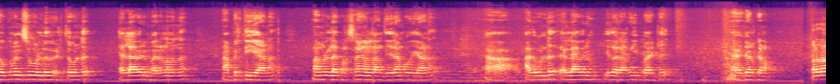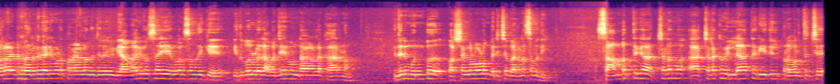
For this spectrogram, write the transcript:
ഡോക്യുമെൻസ് കൊണ്ട് എടുത്തുകൊണ്ട് എല്ലാവരും വരണമെന്ന് അഭ്യർത്ഥിക്കുകയാണ്. നമ്മളുടെ പ്രശ്നങ്ങളെല്ലാം തീരാൻ പോവുകയാണ്. അതുകൊണ്ട് എല്ലാവരും ഇതൊരറിയിപ്പായിട്ട് കേൾക്കണം. പ്രധാനമായിട്ടും വേറൊരു കാര്യം കൂടെ പറയാനുള്ളതെന്ന് വെച്ചാൽ വ്യാപാരി വ്യവസായി ഏകോപന സമിതിക്ക് ഇതുപോലുള്ളൊരു അവജയം ഉണ്ടാകാനുള്ള കാരണം ഇതിനു മുൻപ് വർഷങ്ങളോളം ഭരിച്ച ഭരണസമിതി സാമ്പത്തിക അച്ചടമ അച്ചടക്കമില്ലാത്ത രീതിയിൽ പ്രവർത്തിച്ച്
